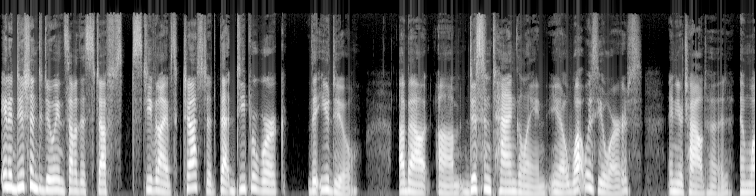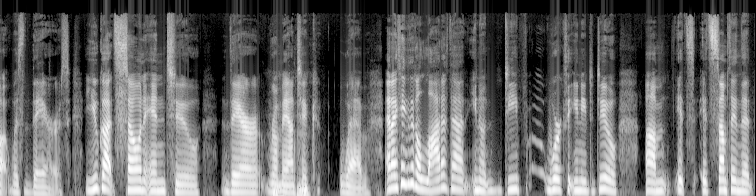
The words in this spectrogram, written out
in addition to doing some of this stuff, Steve and I have suggested that deeper work that you do about um, disentangling. You know, what was yours in your childhood and what was theirs. You got sewn into their romantic mm-hmm. web. And I think that a lot of that, you know, deep work that you need to do, um, it's it's something that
